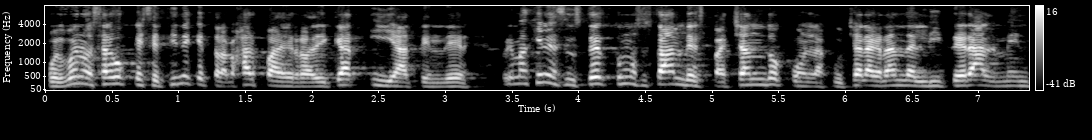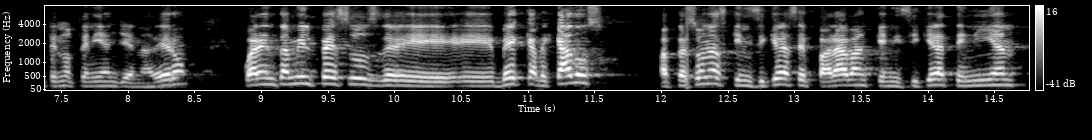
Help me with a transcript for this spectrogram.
pues bueno, es algo que se tiene que trabajar para erradicar y atender. Pero imagínense usted cómo se estaban despachando con la cuchara grande, literalmente no tenían llenadero. 40 mil pesos de eh, beca, becados, a personas que ni siquiera se paraban, que ni siquiera tenían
